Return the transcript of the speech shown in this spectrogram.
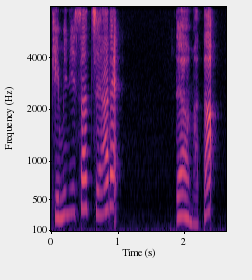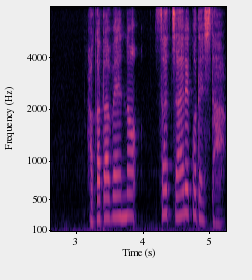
君に幸あれ。ではまた。博多弁の幸あれ子でした。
